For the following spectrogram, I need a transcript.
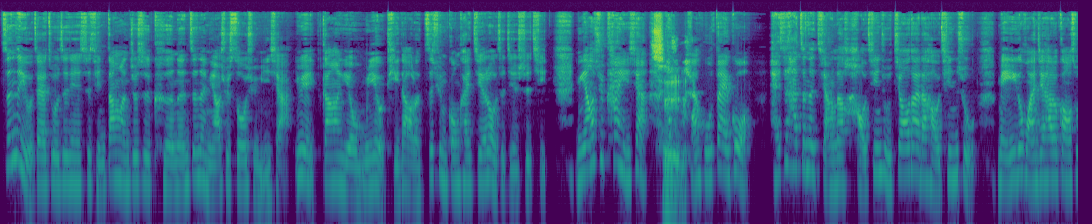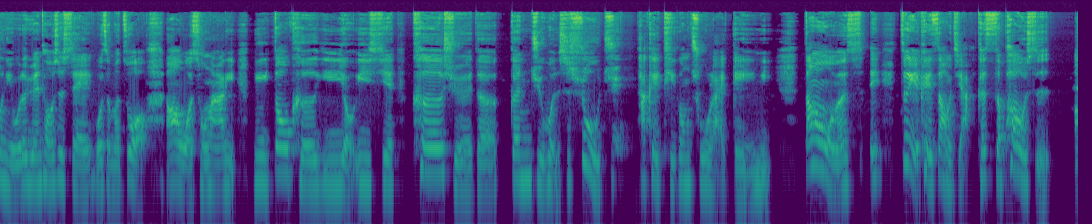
真的有在做这件事情，当然就是可能真的你要去搜寻一下，因为刚刚也我们也有提到了资讯公开揭露这件事情，你要去看一下，它是含糊带过。还是他真的讲的好清楚，交代的好清楚，每一个环节他都告诉你我的源头是谁，我怎么做，然后我从哪里，你都可以有一些科学的根据或者是数据，它可以提供出来给你。当然，我们诶，这个也可以造假，可是 suppose 啊，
